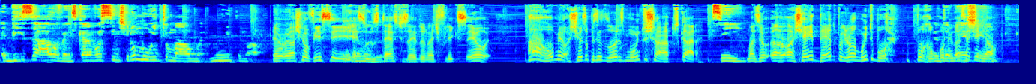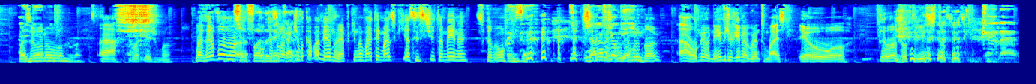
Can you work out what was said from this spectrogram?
É bizarro, velho. Os caras vão se sentindo muito mal, mano. Muito mal. Eu, eu acho que eu vi esse, É, esse dos testes aí do Netflix. Eu. Ah, ô meu, achei os apresentadores muito chatos, cara. Sim. Mas eu, eu achei a ideia do programa muito boa. Porra, Eu o negócio é achei. genial. A Mas eu é não. Ah, eu larguei de mão. Mas aí eu vou. Isso é foda, né, ocasionalmente cara? eu vou acabar vendo, né? Porque não vai ter mais o que assistir também, né? Isso que eu não. Pois é. Joga eu não lembro o videogame. nome. Ah, ô meu, nem videogame eu aguento mais. Eu. Eu tô triste, tô triste. cara. Caralho.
